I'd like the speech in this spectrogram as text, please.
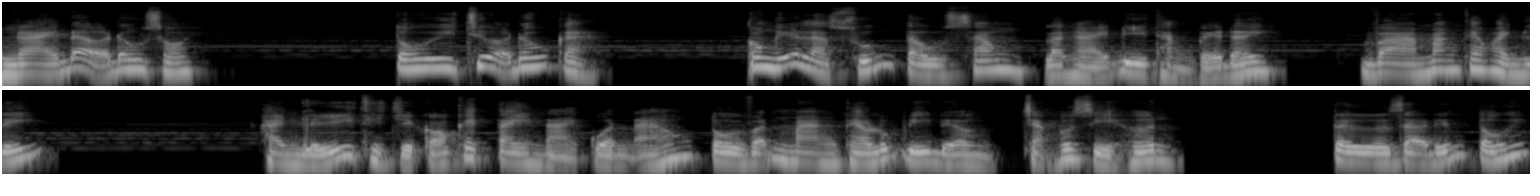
Ngài đã ở đâu rồi? Tôi chưa ở đâu cả. Có nghĩa là xuống tàu xong là ngài đi thẳng về đây và mang theo hành lý. Hành lý thì chỉ có cái tay nải quần áo tôi vẫn mang theo lúc đi đường, chẳng có gì hơn. Từ giờ đến tối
